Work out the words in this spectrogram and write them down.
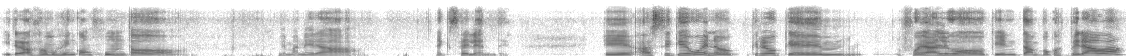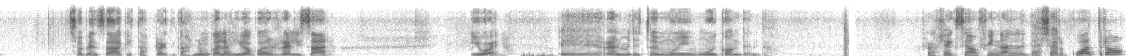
y trabajamos en conjunto de manera excelente. Eh, así que bueno, creo que mm, fue algo que tampoco esperaba. Yo pensaba que estas prácticas nunca las iba a poder realizar. Y bueno, eh, realmente estoy muy, muy contenta. Reflexión final del taller 4.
